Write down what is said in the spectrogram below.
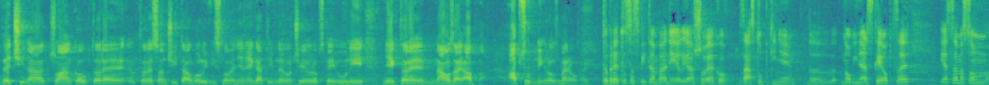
väčšina článkov, ktoré, ktoré som čítal, boli vyslovene negatívne voči Európskej únii, niektoré naozaj ab, absurdných rozmerov. Hej. Dobre, to sa spýtam pani Eliášovej ako zástupkyne e, novinárskej obce. Ja sama som e,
